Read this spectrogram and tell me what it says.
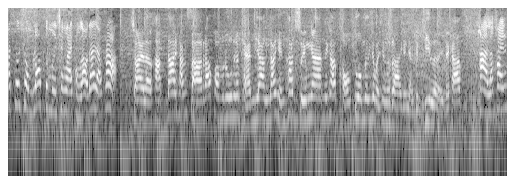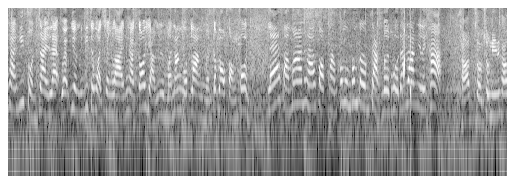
าก็สามารถเที่ยวชมรอบตัวเมืองเชียงรายของเราได้แล้วค่ะ ใช่แล้วครับ ได้ทั้งสาระความรู้นะครับแถมยังได้เห็นภาพสวยงามนะครับของตัวเมืองจังหวัดเชียงรายกันอย่างเต็มที่เลยนะครับ ค่ะและใครนะคะที่สนใจและแวะเวียนมาที่จังหวัดเชียงรายนะคะ ก็อย่าลืมมานั่งรถรางเหมือนกับเราสองคน และสามารถนะคะสอบถามข้อมูลเพิ่มเติมจากเบอร์โทรด้านล่างนี้เลยค่ะ ครับสำหรับช่วงนี้นะครับ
